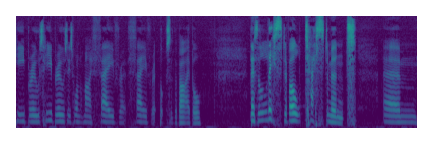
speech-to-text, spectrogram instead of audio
Hebrews. Hebrews is one of my favourite, favourite books of the Bible. There's a list of Old Testament um,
